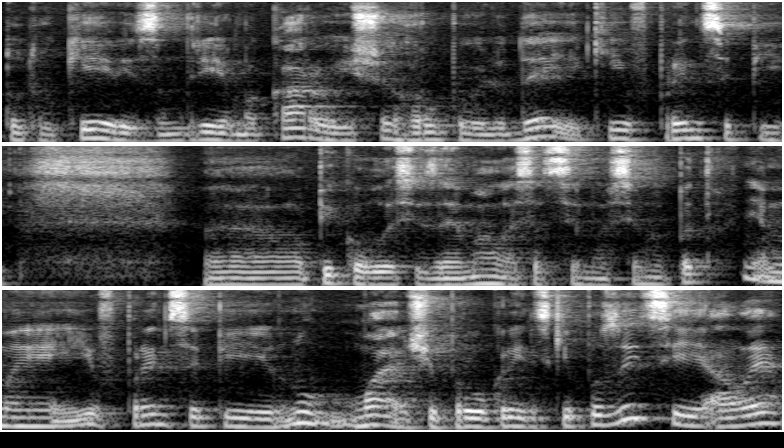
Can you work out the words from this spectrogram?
тут у Києві з Андрієм Макаровим і ще групою людей, які, в принципі, опікувалися і займалися цими всіма питаннями. І, в принципі, ну, маючи проукраїнські позиції, але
